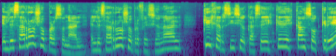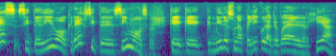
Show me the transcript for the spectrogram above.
el desarrollo personal, el desarrollo profesional, qué ejercicio que haces, qué descanso. ¿Crees si te digo, crees si te decimos que, que- que mires una película te puede dar energía?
